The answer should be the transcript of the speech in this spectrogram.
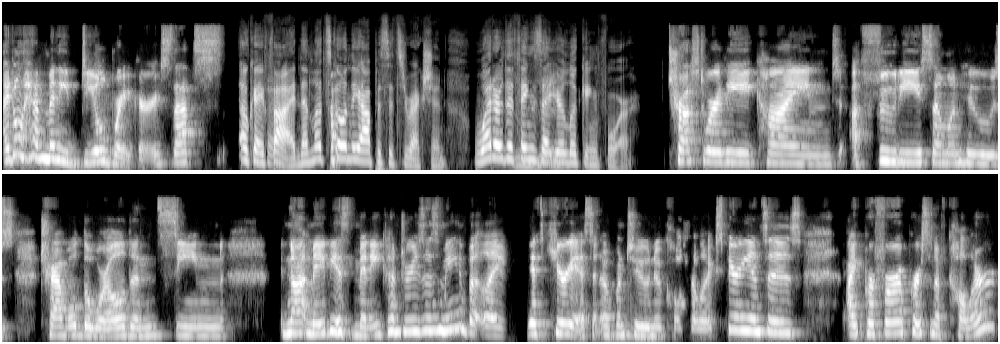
I don't have many deal breakers. That's Okay, fine. Then let's go in the opposite direction. What are the things that mm-hmm. you're looking for? trustworthy, kind, a foodie, someone who's traveled the world and seen not maybe as many countries as me, but like it's curious and open to new cultural experiences. I prefer a person of color,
